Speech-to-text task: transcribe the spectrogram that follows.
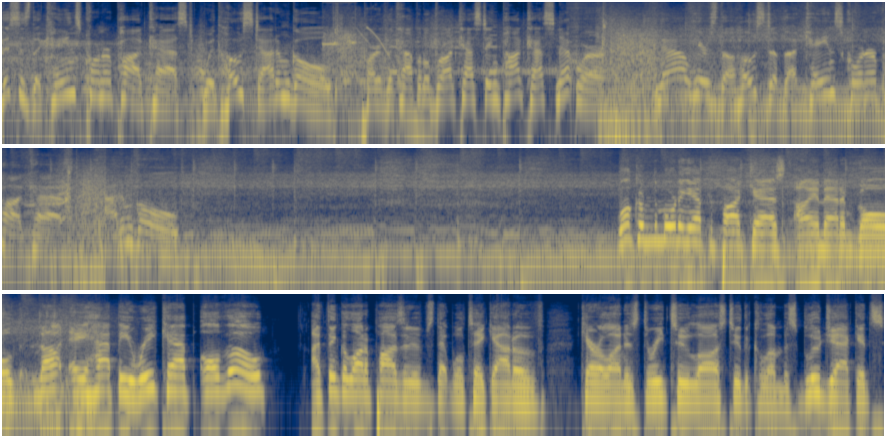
This is the Canes Corner Podcast with host Adam Gold, part of the Capital Broadcasting Podcast Network. Now, here's the host of the Canes Corner Podcast, Adam Gold. Welcome to Morning After Podcast. I am Adam Gold. Not a happy recap, although I think a lot of positives that we'll take out of Carolina's 3 2 loss to the Columbus Blue Jackets.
